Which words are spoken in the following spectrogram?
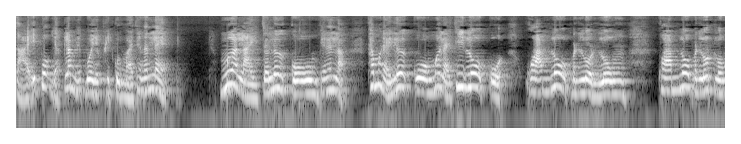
สาย ไอ้พวกอยากร่ำอยากรวยอยากผิดกฎหมายทั้งนั้นแหละ เมื่อไหร่จะเลิกโกงแค่นั้นแหละถ้าเมื่อไหร่เลิกโกง เมื่อไหร่ที่โลภโกรธความโลภมันหล่นลง ความโลภมันลดลง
